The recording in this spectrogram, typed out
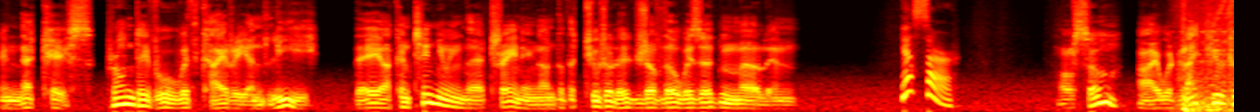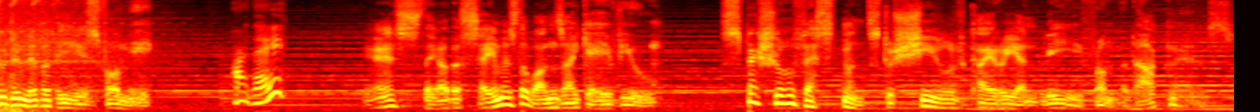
In that case, rendezvous with Kairi and Lea. They are continuing their training under the tutelage of the wizard Merlin. Yes, sir. Also, I would like you to deliver these for me. Are they? Yes, they are the same as the ones I gave you. Special vestments to shield Kairi and Lea from the darkness.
